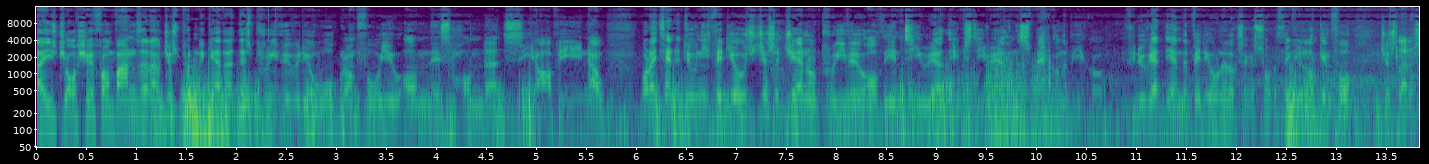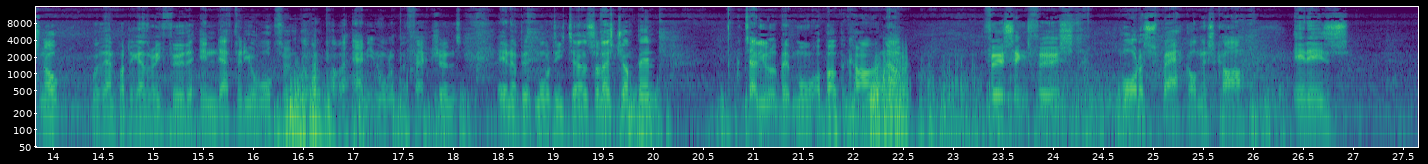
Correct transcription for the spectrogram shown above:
Guys, Josh here from Vanza now, just putting together this preview video walk around for you on this Honda CRV. Now, what I tend to do in these videos is just a general preview of the interior, the exterior and the spec on the vehicle. If you do get the end of the video and it looks like a sort of thing you're looking for, just let us know. We'll then put together a further in-depth video walkthrough that will cover any and all imperfections in a bit more detail. So let's jump in and tell you a little bit more about the car. Now, first things first, what a spec on this car. It is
